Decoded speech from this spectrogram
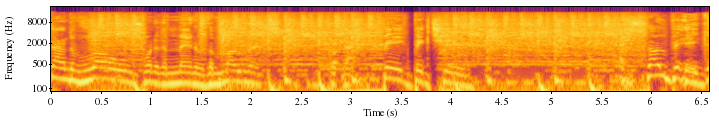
Sound of Rollz, one of the men of the moment. Got that big, big tune. And so big,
